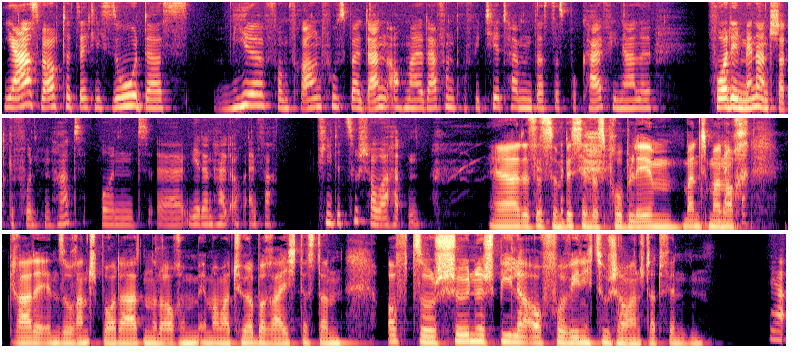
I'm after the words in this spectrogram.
Ja, es war auch tatsächlich so, dass wir vom Frauenfußball dann auch mal davon profitiert haben, dass das Pokalfinale vor den Männern stattgefunden hat und äh, wir dann halt auch einfach viele Zuschauer hatten. Ja, das ist so ein bisschen das Problem manchmal noch, gerade in so Randsportarten oder auch im, im Amateurbereich, dass dann oft so schöne Spiele auch vor wenig Zuschauern stattfinden. Ja.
